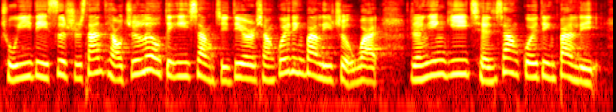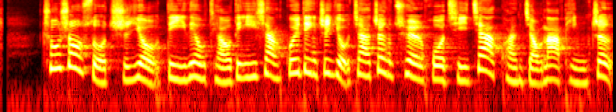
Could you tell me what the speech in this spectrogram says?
除依第四十三条之六第一项及第二项规定办理者外，仍应依前项规定办理。出售所持有第六条第一项规定之有价证券或其价款缴纳凭证，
